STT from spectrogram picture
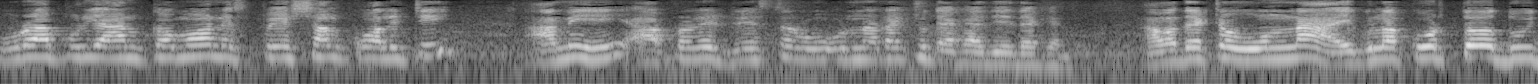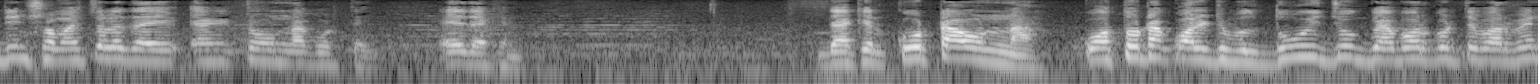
পুরাপুরি আনকমন স্পেশাল কোয়ালিটি আমি আপনাদের ড্রেসটার ওড়নাটা একটু দেখা দিয়ে দেখেন। আমাদের একটা ওড়না, এগুলা করতেও দুই দিন সময় চলে যায় এক একটা ওড়না করতে। এই দেখেন দেখেন কোটা ওড়না, কতটা কোয়ালিটিফুল দুই যুগ ব্যবহার করতে পারবেন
